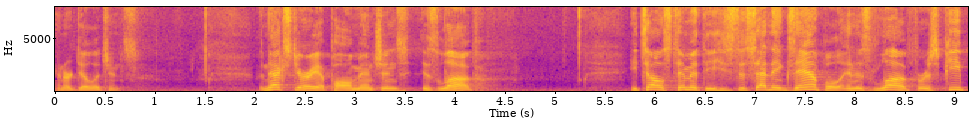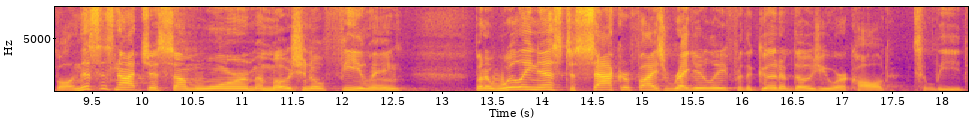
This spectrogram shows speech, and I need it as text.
and our diligence. The next area Paul mentions is love. He tells Timothy he's to set an example in his love for his people. And this is not just some warm, emotional feeling but a willingness to sacrifice regularly for the good of those you are called to lead.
